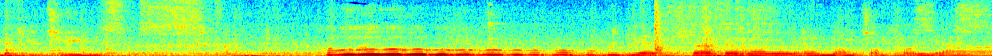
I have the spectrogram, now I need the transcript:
Thank you, Jesus. Yasa na na mapawiyasa.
